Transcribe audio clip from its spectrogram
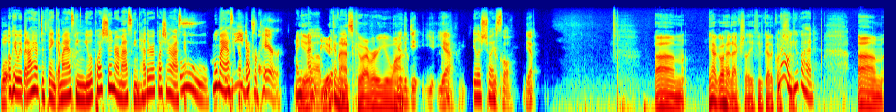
Well, Okay, wait, but I have to think. Am I asking you a question or am I asking Heather a question or asking Ooh, who am I you asking? a need to question? prepare. I, You, I'm- I need you to can think. ask whoever you You're want. the D- you, yeah, dealer's your choice. call. Yep. Um, yeah, go ahead. Actually, if you've got a question. No, you go ahead. Um,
